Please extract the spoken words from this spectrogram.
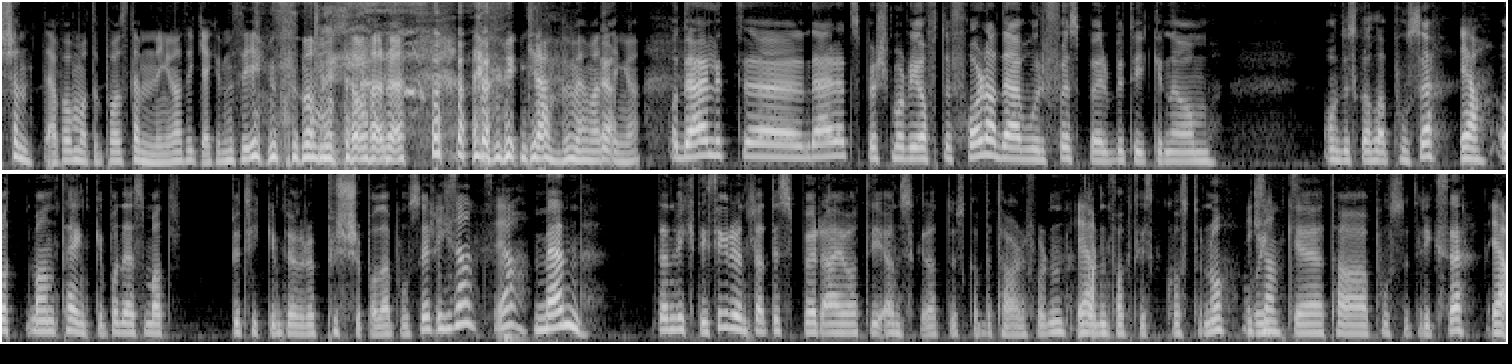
skjønte jeg på en måte på stemningen at ikke jeg kunne si. Så da måtte jeg bare grabbe med meg Ja. tinga. Og det er, litt, eh, det er et spørsmål vi ofte får, da. Det er hvorfor spør butikkene om om du skal ha pose? Ja. Og man tenker på det som at butikken prøver å pushe på deg poser. Ikke sant? Ja. Men den viktigste grunnen til at de spør, er jo at de ønsker at du skal betale for den Ja. For den faktisk koster noe, Ikke og ikke ta posetrikset. Ja.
